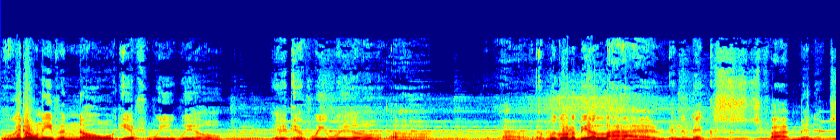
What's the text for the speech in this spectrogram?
We don't even know if we will, if we will, uh, uh, if we're going to be alive in the next five minutes.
